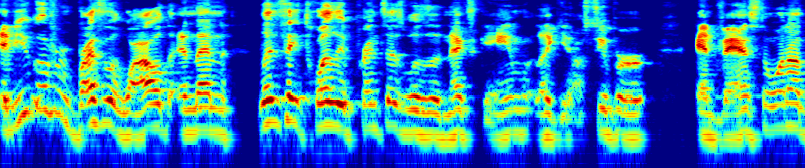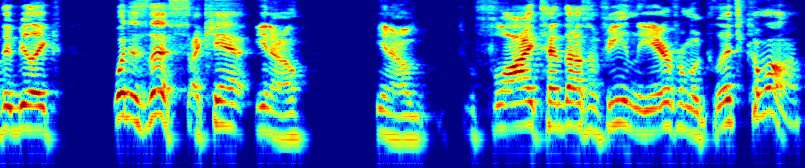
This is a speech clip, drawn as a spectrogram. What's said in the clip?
if you go from Breath of the Wild and then let's say Twilight Princess was the next game, like you know, super advanced and whatnot, they'd be like, "What is this? I can't, you know, you know, fly ten thousand feet in the air from a glitch. Come on."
